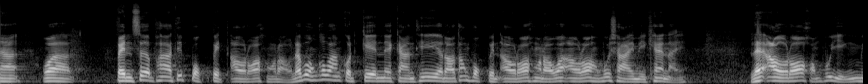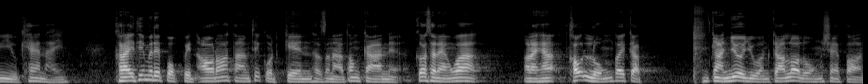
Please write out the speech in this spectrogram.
นะว่าเป็นเสื้อผ้าที่ปกปิดเอาร้อของเรา แล้วพระองค์ก็วางกฎเกณฑ์ในการที่เราต้องปกปิดเอาร้อของเราว่าเอาร้อของผู้ชายมีแค่ไหน และเอาร้อของผู้หญิงมีอยู่แค่ไหน ใครที่ไม่ได้ปกปิดเอาร้อตามที่กฎเกณฑ์ศาสนาต้องการเนี่ยก็แสดงว่าอะไรฮะเขาหลงไปกับการยั่วยวนการล่อลวงของชัยตอน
